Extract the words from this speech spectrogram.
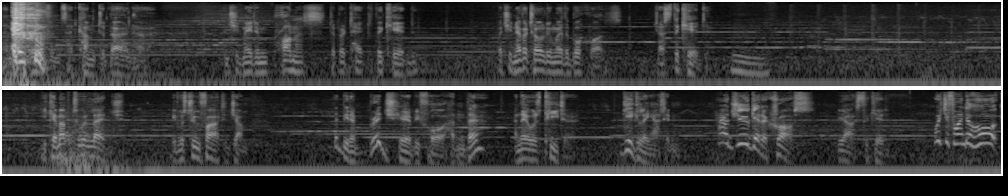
And then the ravens had come to burn her. And she'd made him promise to protect the kid. But she never told him where the book was. Just the kid. Hmm. He came up to a ledge. It was too far to jump. There'd been a bridge here before, hadn't there? And there was Peter, giggling at him. How'd you get across? He asked the kid. Where'd you find a hook?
